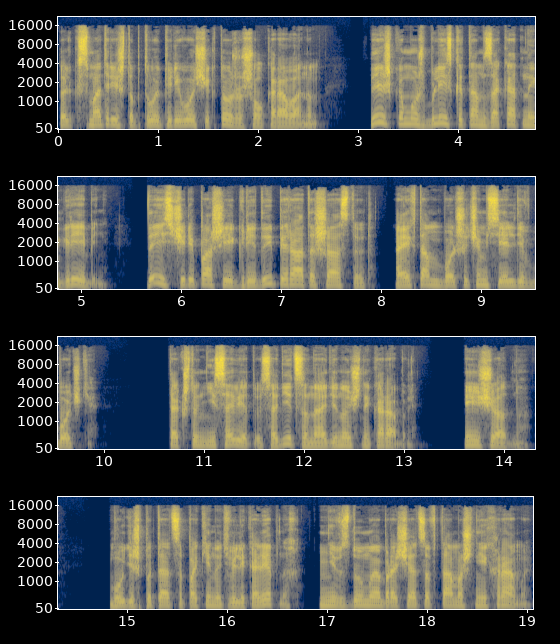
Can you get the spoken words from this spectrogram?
Только смотри, чтоб твой перевозчик тоже шел караваном. Слишком уж близко там закатный гребень. Да и с черепашьей гряды пираты шастают, а их там больше, чем сельди в бочке. Так что не советую садиться на одиночный корабль. И еще одно. Будешь пытаться покинуть Великолепных, не вздумай обращаться в тамошние храмы.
